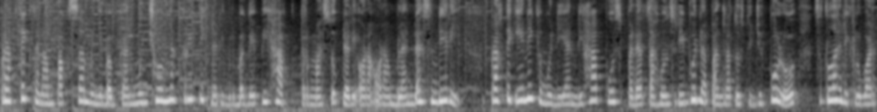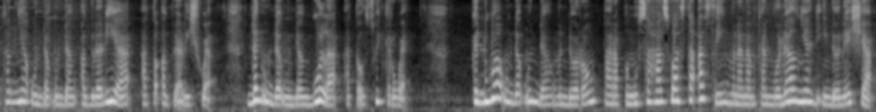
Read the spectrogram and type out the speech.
Praktik tanam paksa menyebabkan munculnya kritik dari berbagai pihak, termasuk dari orang-orang Belanda sendiri. Praktik ini kemudian dihapus pada tahun 1870 setelah dikeluarkannya Undang-Undang Agraria atau Agrarischwet dan Undang-Undang Gula atau Suikerwet. Kedua undang-undang mendorong para pengusaha swasta asing menanamkan modalnya di Indonesia.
